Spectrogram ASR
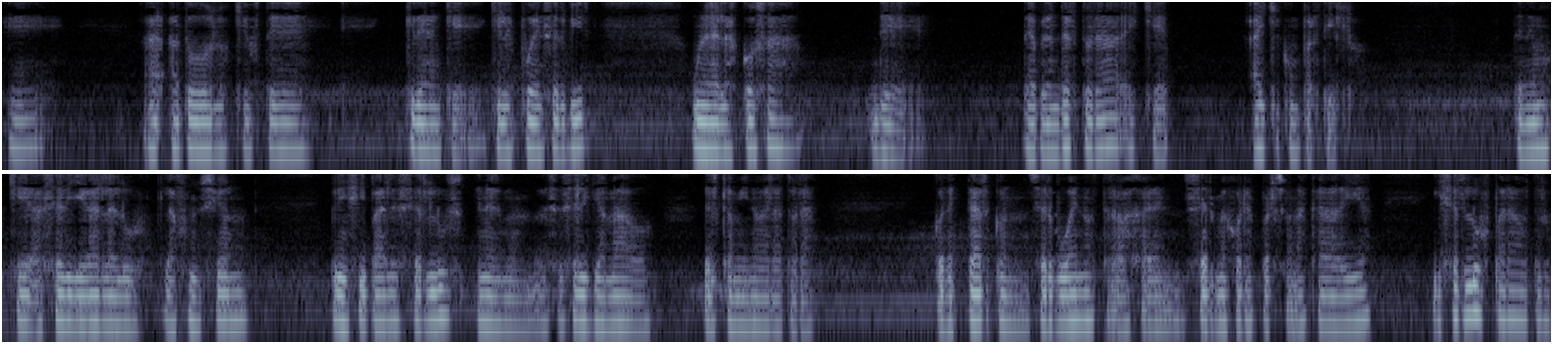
eh, a, todos los que ustedes eh, crean que, les puede servir. Una de las cosas de, de aprender Torah es que hay que compartirlo. Tenemos que hacer llegar la luz. La función principal es ser luz en el mundo. Ese es el llamado del camino de la Torah. Conectar con ser buenos, trabajar en ser mejores personas cada día y ser luz para otros.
